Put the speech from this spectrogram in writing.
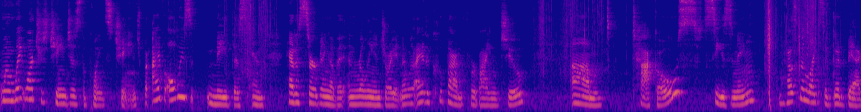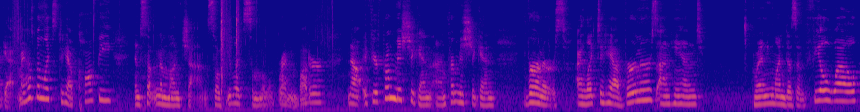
when Weight Watchers changes, the points change. But I've always made this and had a serving of it and really enjoy it. And I had a coupon for buying two. Um, tacos, seasoning. My husband likes a good baguette. My husband likes to have coffee and something to munch on. So if you like some little bread and butter. Now, if you're from Michigan, I'm from Michigan, Vernors. I like to have Vernors on hand when anyone doesn't feel well.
